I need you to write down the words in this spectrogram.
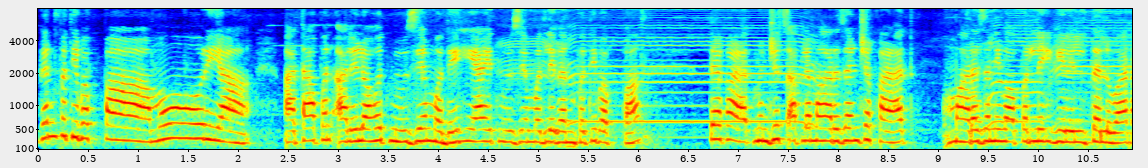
गणपती बाप्पा मोरया. आता आपण आलेलो आहोत म्युझियममध्ये हे आहेत म्युझियममधले गणपती बाप्पा. त्या काळात म्हणजेच आपल्या महाराजांच्या काळात महाराजांनी वापरली गेलेली तलवार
